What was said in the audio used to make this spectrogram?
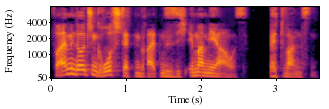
Vor allem in deutschen Großstädten breiten sie sich immer mehr aus. Bettwanzen.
